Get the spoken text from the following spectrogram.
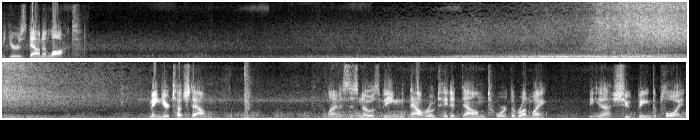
The gear is down and locked. Main gear touchdown. Atlantis' nose being now rotated down toward the runway. The uh, chute being deployed.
